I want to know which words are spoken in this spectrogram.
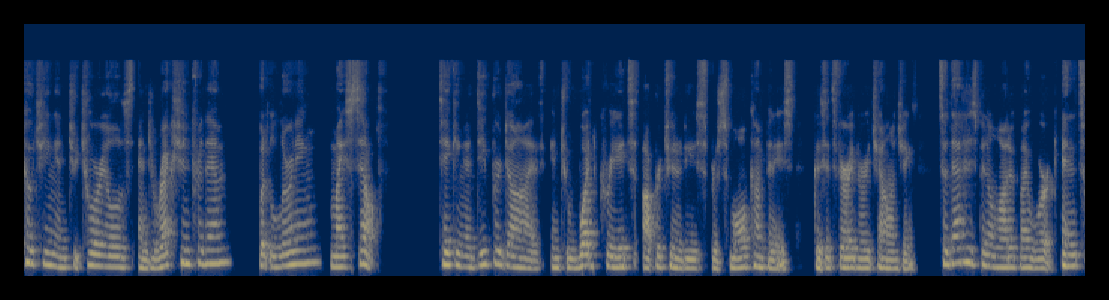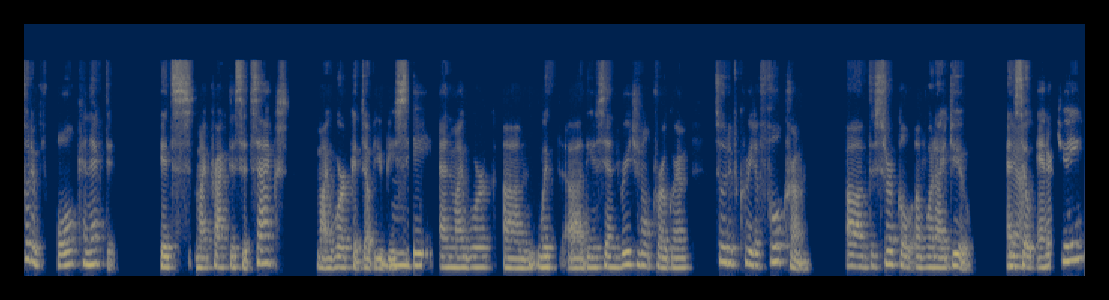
coaching and tutorials and direction for them, but learning myself, taking a deeper dive into what creates opportunities for small companies, because it's very, very challenging. So that has been a lot of my work and it's sort of all connected. It's my practice at Sacks, my work at WBC mm-hmm. and my work um, with uh, the Ascend Regional Program sort of create a fulcrum of the circle of what I do. And yeah. so energy,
